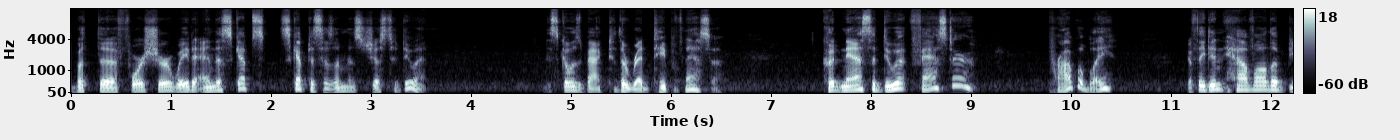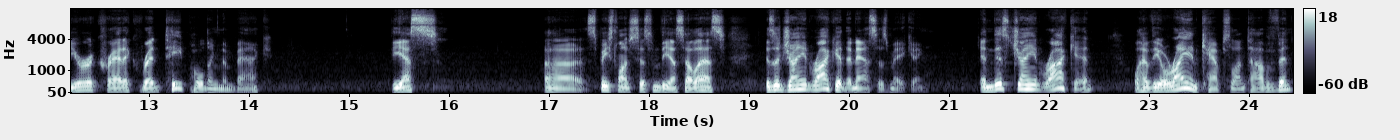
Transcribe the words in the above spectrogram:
but the for sure way to end the skept- skepticism is just to do it. This goes back to the red tape of NASA. Could NASA do it faster? Probably. If they didn't have all the bureaucratic red tape holding them back. The S uh, Space Launch System, the SLS, is a giant rocket that NASA's making. And this giant rocket will have the Orion capsule on top of it,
